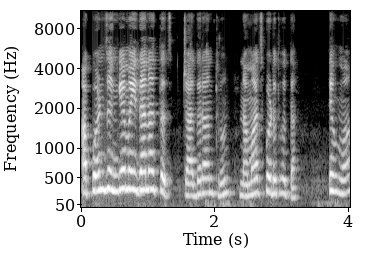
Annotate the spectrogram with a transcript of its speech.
आपण जंगे मैदानातच चादर अंथरून नमाज पडत होता. तेव्हा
